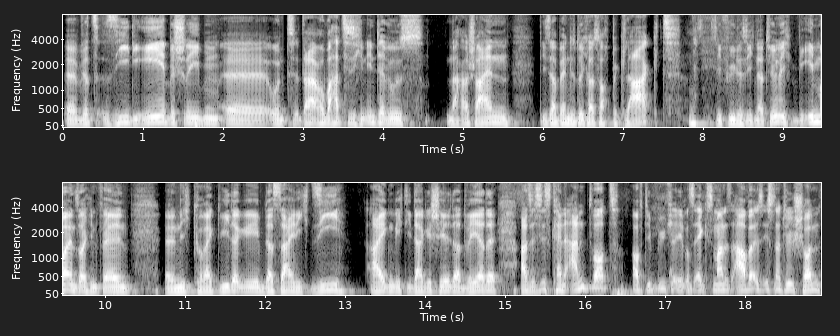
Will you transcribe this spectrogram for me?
äh, wird sie, die Ehe beschrieben äh, und darüber hat sie sich in Interviews nach Erscheinen dieser Bände durchaus auch beklagt. Sie fühle sich natürlich, wie immer in solchen Fällen, äh, nicht korrekt wiedergegeben. Das sei nicht sie, eigentlich, die da geschildert werde. Also es ist keine Antwort auf die Bücher ihres Ex-Mannes, aber es ist natürlich schon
